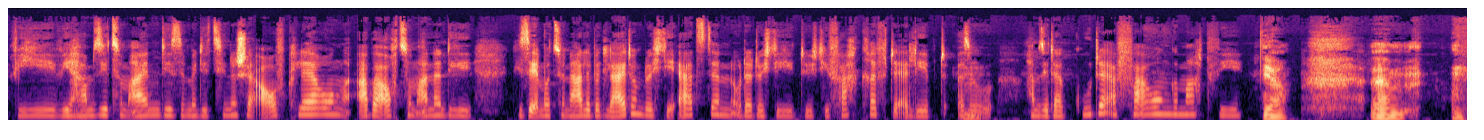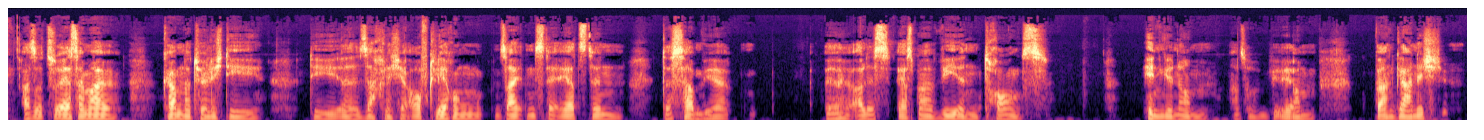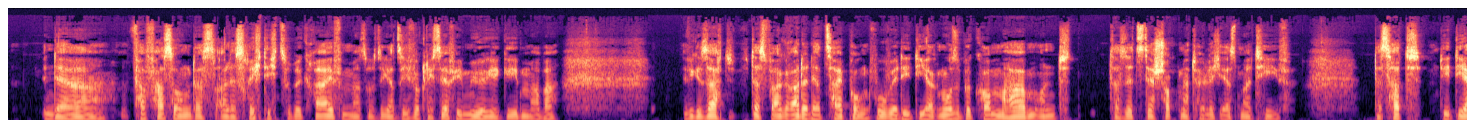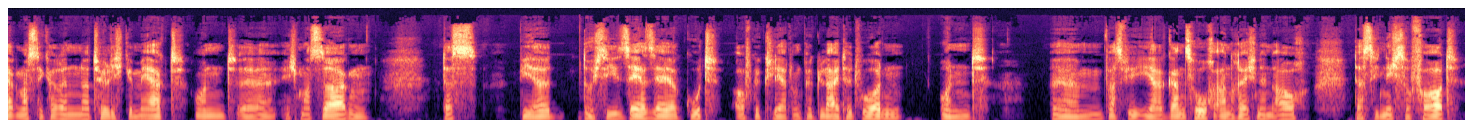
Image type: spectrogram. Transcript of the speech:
Wie, wie haben Sie zum einen diese medizinische Aufklärung, aber auch zum anderen die, diese emotionale Begleitung durch die Ärztin oder durch die, durch die Fachkräfte erlebt? Also mhm. haben Sie da gute Erfahrungen gemacht? Wie? Ja, ähm, also zuerst einmal kam natürlich die die äh, sachliche Aufklärung seitens der Ärztin, das haben wir äh, alles erstmal wie in Trance hingenommen. Also wir haben, waren gar nicht in der Verfassung, das alles richtig zu begreifen. Also sie hat sich wirklich sehr viel Mühe gegeben, aber wie gesagt, das war gerade der Zeitpunkt, wo wir die Diagnose bekommen haben und da sitzt der Schock natürlich erstmal tief. Das hat die Diagnostikerin natürlich gemerkt und äh, ich muss sagen, dass wir durch sie sehr, sehr gut aufgeklärt und begleitet wurden. Und ähm, was wir ihr ganz hoch anrechnen, auch, dass sie nicht sofort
